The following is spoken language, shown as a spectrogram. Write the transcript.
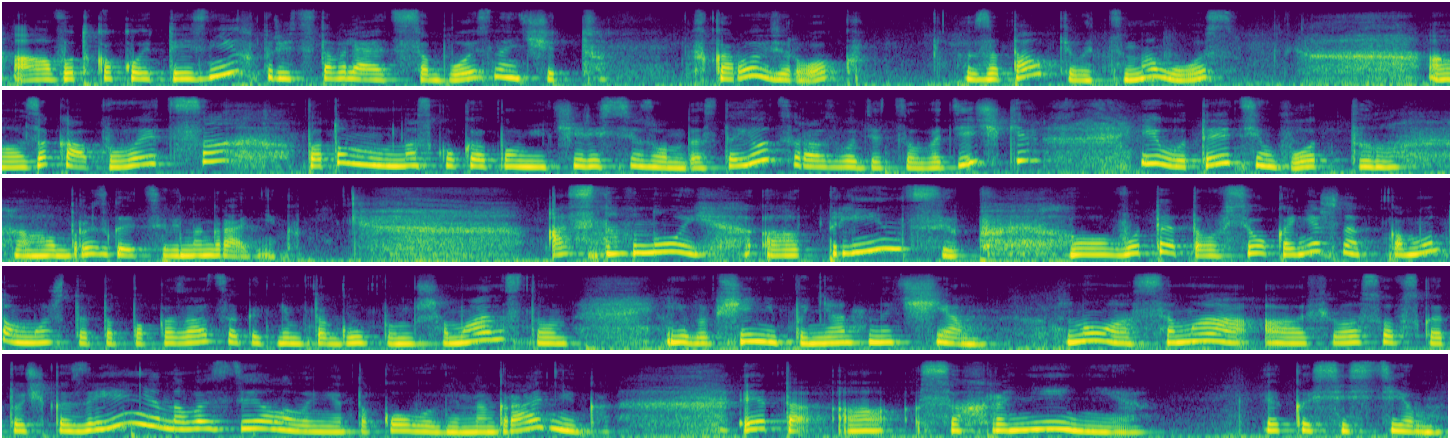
А вот какой-то из них представляет собой, значит, в коровий рог, заталкивается навоз, а, закапывается, потом, насколько я помню, через сезон достается, разводится в водичке, и вот этим вот а, брызгается виноградник. Основной э, принцип э, вот этого всего, конечно, кому-то может это показаться каким-то глупым шаманством и вообще непонятно чем. Но сама э, философская точка зрения на возделывание такого виноградника – это сохранение экосистему.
